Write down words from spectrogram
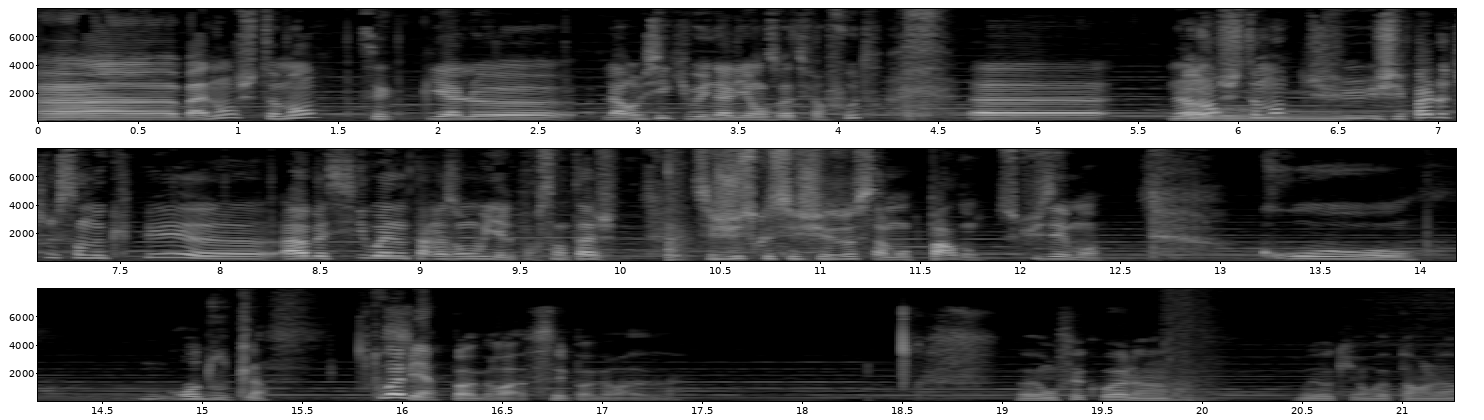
Euh, bah non, justement, c'est qu'il y a le la Russie qui veut une alliance, va te faire foutre. Euh, non, Bah, non, ou- justement, tu... j'ai pas le truc s'en occuper. euh, Ah bah si, ouais, non, t'as raison, oui, il y a le pourcentage. C'est juste que c'est chez eux, ça monte. Pardon, excusez-moi. Gros, gros doute là. Tout va bien. C'est pas grave, c'est pas grave. Euh, on fait quoi là? Oui, ok, on va par là.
